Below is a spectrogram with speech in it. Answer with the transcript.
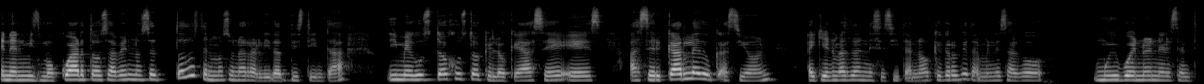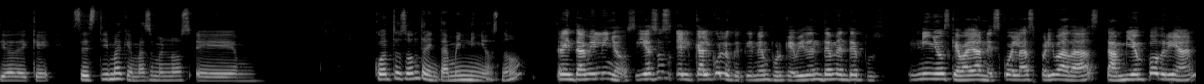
en el mismo cuarto, ¿saben? No sé, todos tenemos una realidad distinta y me gustó justo que lo que hace es acercar la educación a quien más la necesita, ¿no? Que creo que también es algo muy bueno en el sentido de que se estima que más o menos... Eh, ¿Cuántos son? 30 mil niños, ¿no? 30 mil niños. Y eso es el cálculo que tienen porque evidentemente, pues, niños que vayan a escuelas privadas también podrían,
